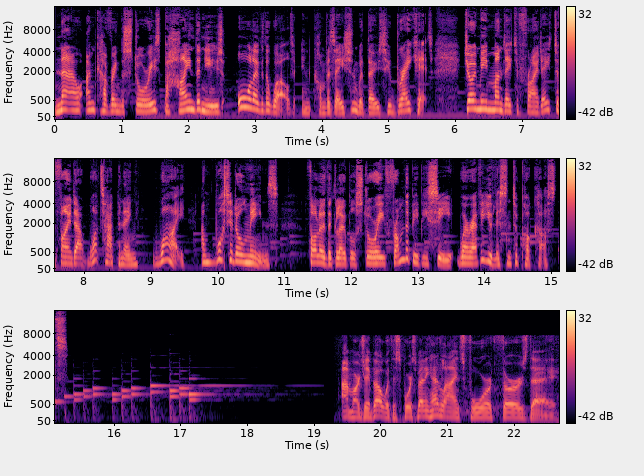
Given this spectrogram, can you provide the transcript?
Now I'm covering the stories behind the news all over the world in conversation with those who break it. Join me Monday to Friday to find out what's happening, why, and what it all means. Follow the global story from the BBC wherever you listen to podcasts. I'm RJ Bell with the sports betting headlines for Thursday.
